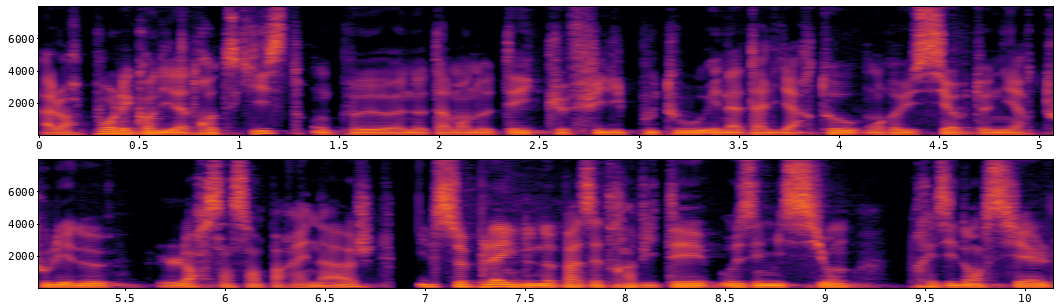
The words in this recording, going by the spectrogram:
Alors pour les candidats trotskistes, on peut notamment noter que Philippe Poutou et Nathalie Arthaud ont réussi à obtenir tous les deux leurs 500 parrainages. Ils se plaignent de ne pas être invités aux émissions présidentielles,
